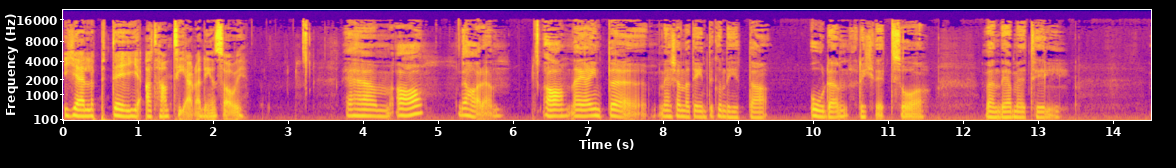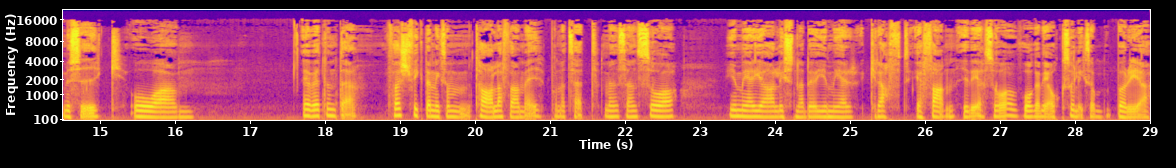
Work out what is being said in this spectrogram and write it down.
hjälpt dig att hantera din sorg? Ehm, ja, det har den. Ja, när jag inte, när jag kände att jag inte kunde hitta orden riktigt så vände jag mig till musik och um, jag vet inte. Först fick den liksom tala för mig på något sätt men sen så ju mer jag lyssnade ju mer kraft jag fann i det så vågade jag också liksom börja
